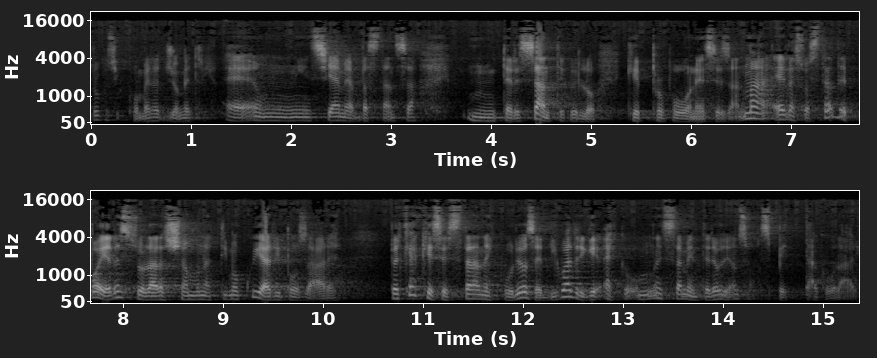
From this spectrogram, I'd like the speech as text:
così come la geometria. È un insieme abbastanza mm, interessante quello che propone Cézanne, ma è la sua strada e poi adesso la lasciamo un attimo qui a riposare, perché anche se strana e curiosa è di quadri che, ecco, onestamente devo dire, non sono spettacolari,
